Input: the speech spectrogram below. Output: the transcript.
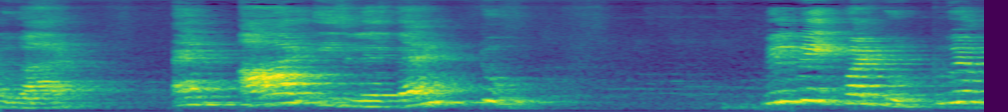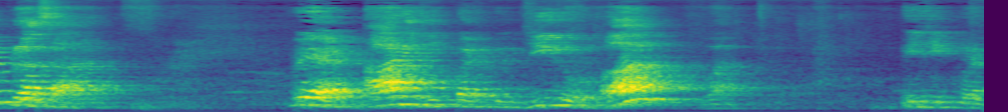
to r and r is less than 2 will be equal to 2m plus r where r is equal to 0 or 1 is equal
